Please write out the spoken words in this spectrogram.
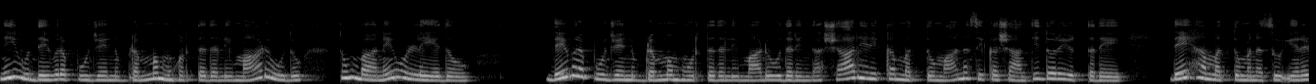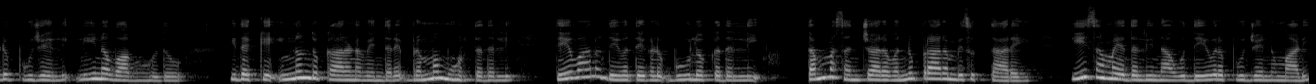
ನೀವು ದೇವರ ಪೂಜೆಯನ್ನು ಬ್ರಹ್ಮ ಮುಹೂರ್ತದಲ್ಲಿ ಮಾಡುವುದು ತುಂಬಾ ಒಳ್ಳೆಯದು. ದೇವರ ಪೂಜೆಯನ್ನು ಬ್ರಹ್ಮ ಮುಹೂರ್ತದಲ್ಲಿ ಮಾಡುವುದರಿಂದ ಶಾರೀರಿಕ ಮತ್ತು ಮಾನಸಿಕ ಶಾಂತಿ ದೊರೆಯುತ್ತದೆ. ದೇಹ ಮತ್ತು ಮನಸ್ಸು ಎರಡು ಪೂಜೆಯಲ್ಲಿ ಲೀನವಾಗುವುದು. ಇದಕ್ಕೆ ಇನ್ನೊಂದು ಕಾರಣವೆಂದರೆ ಬ್ರಹ್ಮ ಮುಹೂರ್ತದಲ್ಲಿ ದೇವಾನುದೇವತೆಗಳು ಭೂಲೋಕದಲ್ಲಿ ತಮ್ಮ ಸಂಚಾರವನ್ನು ಪ್ರಾರಂಭಿಸುತ್ತಾರೆ. ಈ ಸಮಯದಲ್ಲಿ ನಾವು ದೇವರ ಪೂಜೆಯನ್ನು ಮಾಡಿ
